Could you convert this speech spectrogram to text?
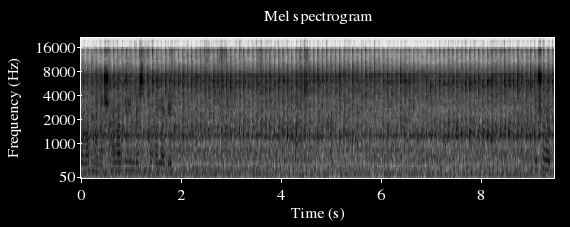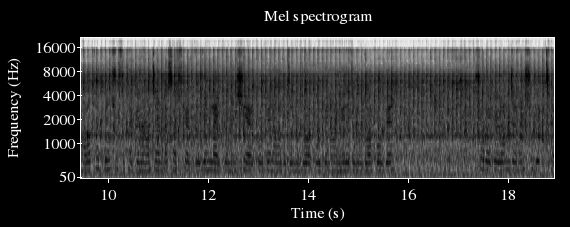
করা হয় না, সারাদিন ব্যস্ত থাকা লাগে। তো সবাই ভালো থাকবেন, সুস্থ থাকবেন, আমার চ্যানেলটা সাবস্ক্রাইব করবেন, লাইক, কমেন্ট, শেয়ার করবেন, আমাদের জন্য দোয়া করবেন, আমার মেয়েদের জন্য দোয়া করবেন। সবাইকে রমজানের শুভেচ্ছা।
